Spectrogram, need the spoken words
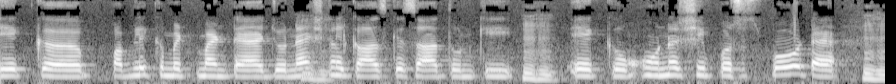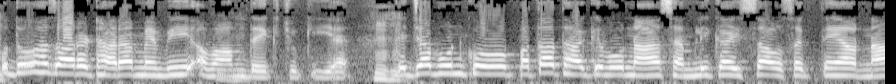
एक पब्लिक कमिटमेंट है जो नेशनल काज के साथ उनकी एक ओनरशिप और सपोर्ट है वो 2018 में भी आवाम देख चुकी है कि जब उनको पता था कि वो ना असेंबली का हिस्सा हो सकते हैं और ना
